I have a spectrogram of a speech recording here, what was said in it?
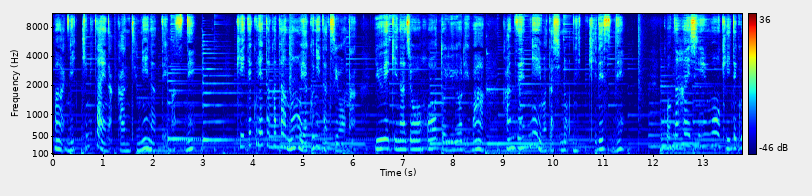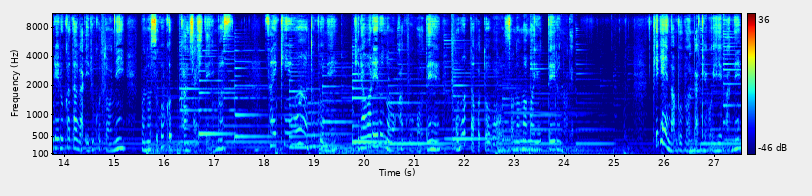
まあ日記みたいな感じになっていますね。聞いてくれた方の役に立つような有益な情報というよりは完全に私の日記ですね。こんな配信を聞いてくれる方がいることにものすごく感謝しています。最近は特に嫌われるのを覚悟で思ったことをそのまま言っているので綺麗な部分だけを言えばね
